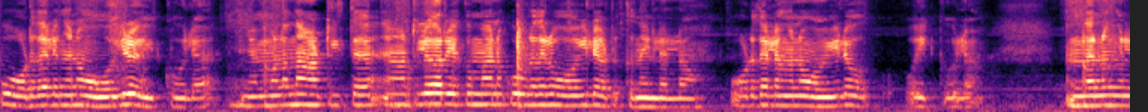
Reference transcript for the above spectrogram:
കൂടുതൽ ഇങ്ങനെ ഓയിൽ ഒഴിക്കൂല. നമ്മളെ നാട്ടിലത്തെ നാട്ടിൽ കറി വെക്കുമ്പോൾ അങ്ങനെ കൂടുതൽ ഓയിൽ എടുക്കുന്നില്ലല്ലോ. കൂടുതൽ അങ്ങനെ ഓയിൽ ഒഴിക്കൂല. എന്താണെങ്കിൽ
